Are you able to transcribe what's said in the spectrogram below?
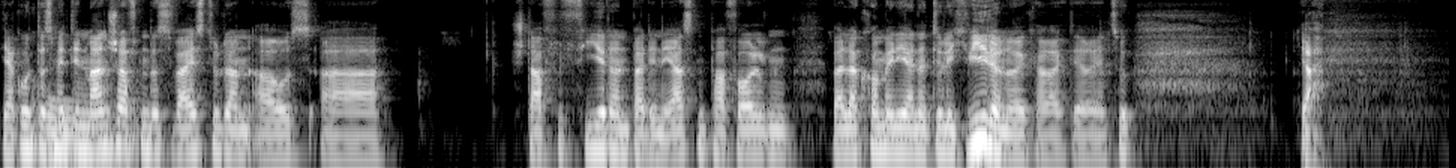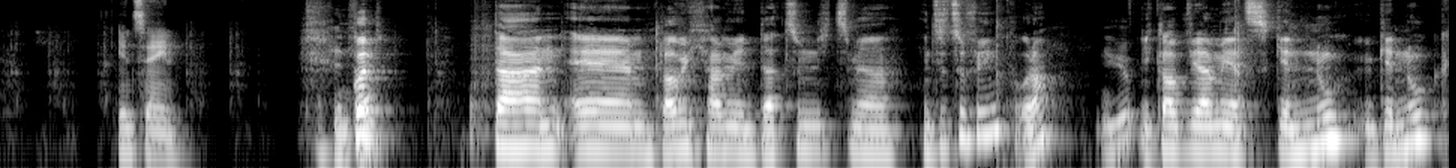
Ja, gut, das mit den Oh. Mannschaften, das weißt du dann aus äh, Staffel 4 dann bei den ersten paar Folgen, weil da kommen ja natürlich wieder neue Charaktere hinzu. Ja. Insane. Gut, dann ähm, glaube ich, haben wir dazu nichts mehr hinzuzufügen, oder? Jupp. Ich glaube, wir haben jetzt genug, genug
